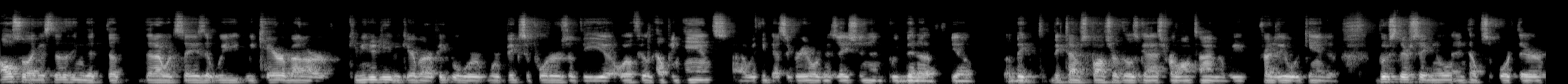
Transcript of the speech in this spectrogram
also I guess the other thing that that, that I would say is that we we care about our community. We care about our people. We're, we're big supporters of the uh, Oilfield Helping Hands. Uh, we think that's a great organization and we've been a you know a big big time sponsor of those guys for a long time, and we try to do what we can to boost their signal and help support their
